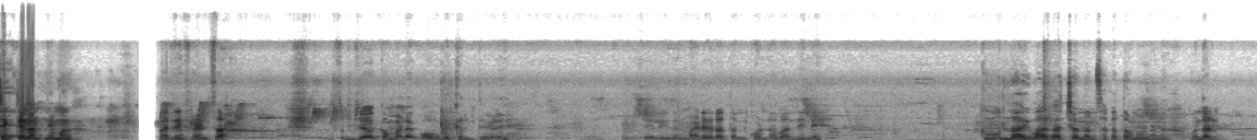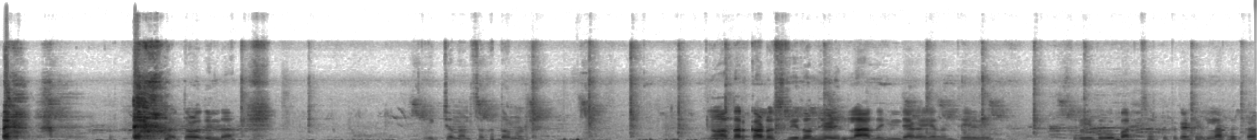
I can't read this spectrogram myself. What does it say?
ಸಿಗ್ತೀನಂತ ನಿಮಗೆ. ಬರ್ರಿ ಫ್ರೆಂಡ್ಸ ಜಳಕ ಮಾಡಕ್ಕೆ ಹೋಗ್ಬೇಕಂತೇಳಿ. ಇದನ್ನ ಮಾಡಿದ್ರೆ ತಂದ್ಕೊಂಡು ಬಂದೀನಿ. ಕೂದಲ ಇವಾಗ ಚಂದ ಅನ್ಸಕತ್ತಾವ ನೋಡಿ ನನಗೆ. ಒಂದೆರಡು ತೊಳೆದಿಂದ ಈಗ ಚಂದ ಅನ್ಸಕತ್ತಾವ ನೋಡ್ರಿ ಆಧಾರ್ ಕಾರ್ಡು ಶ್ರೀದೊಂದು ಹೇಳಿಲ್ಲ ಅದು ಹಿಂದ್ಯಾಗ ಆಗ್ಯದ ಅಂತೇಳಿ ಶ್ರೀದು ಬರ್ತ್ ಸರ್ಟಿಫಿಕೇಟ್ ಇರ್ಲಾರ್ದಕ್ಕೆ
